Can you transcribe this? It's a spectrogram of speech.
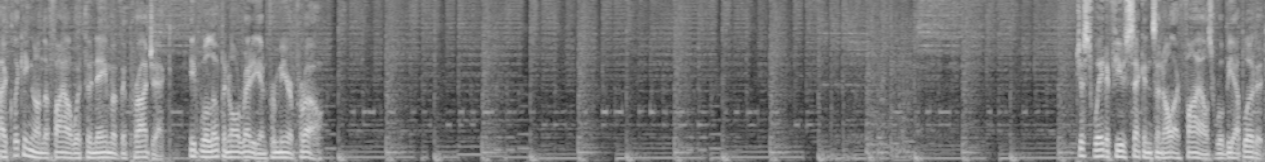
By clicking on the file with the name of the project, it will open already in Premiere Pro. Just wait a few seconds and all our files will be uploaded.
